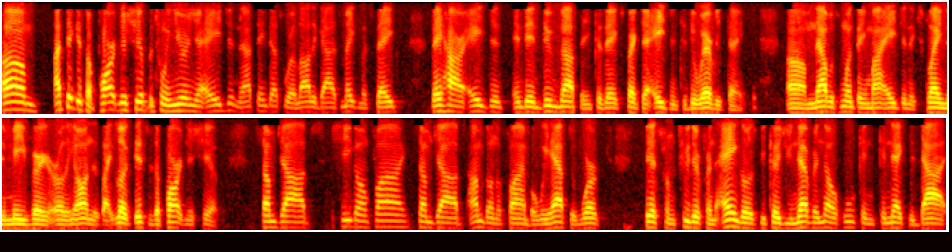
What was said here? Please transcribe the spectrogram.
Um, I think it's a partnership between you and your agent, and I think that's where a lot of guys make mistakes. They hire agents and then do nothing because they expect their agent to do everything. Um, that was one thing my agent explained to me very early on. Is like, look, this is a partnership. Some jobs she gonna find, some jobs I'm gonna find, but we have to work this from two different angles because you never know who can connect the dots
